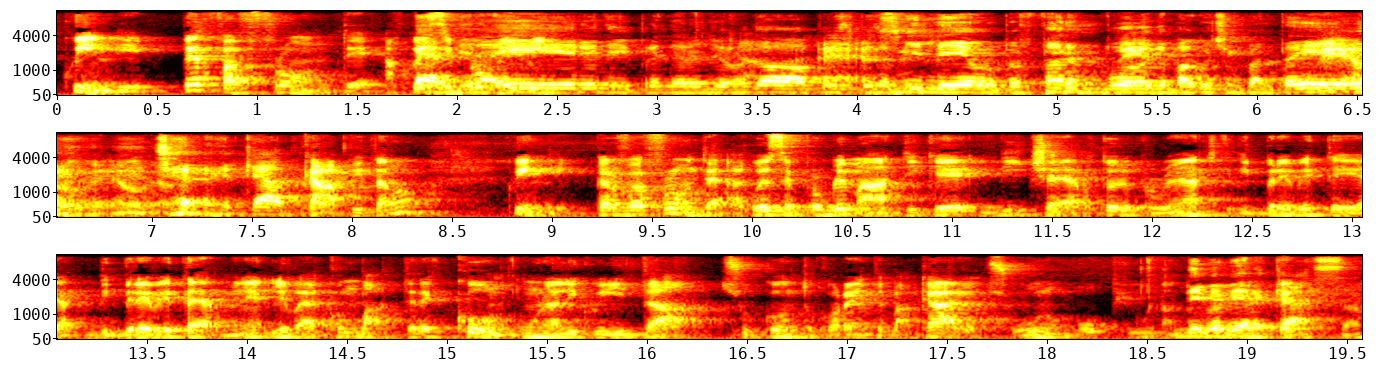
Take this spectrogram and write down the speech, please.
Quindi per far fronte a questi Perdi problemi... l'aereo, devi prendere il giorno Eh, dopo, eh, speso sì. 1000 euro per fare un volo Vero. che pago 50 Vero, euro. vero, vero. Cioè, capita. capitano. Quindi, per far fronte a queste problematiche, di certo le problematiche di breve, te- di breve termine le vai a combattere con una liquidità sul conto corrente bancario, su uno o più. Devi avere cassa.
